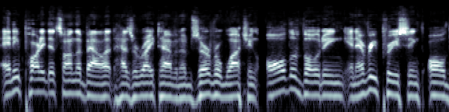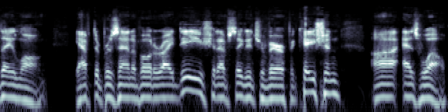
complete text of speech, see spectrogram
Any party that's on the ballot has a right to have an observer watching all the voting in every precinct all day long. You have to present a voter ID. You should have signature verification uh, as well.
